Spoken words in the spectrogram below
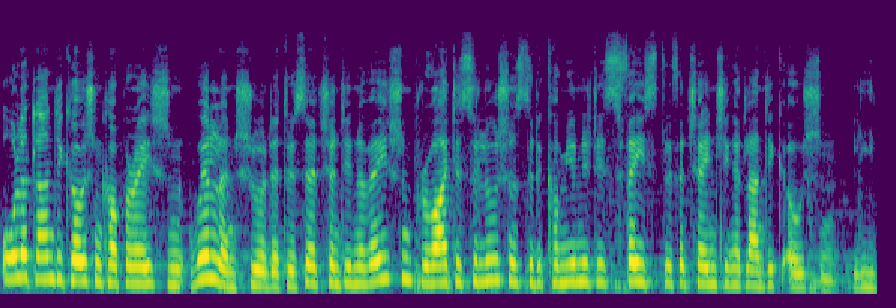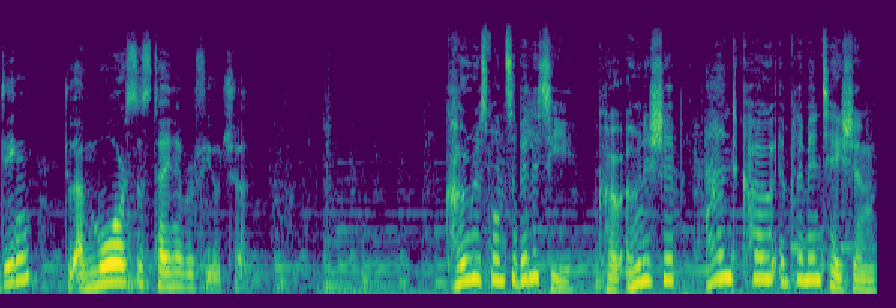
All-Atlantic Ocean Cooperation will ensure that research and innovation provide the solutions to the communities faced with a changing Atlantic Ocean, leading to a more sustainable future. Co-responsibility, co-ownership and co-implementation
